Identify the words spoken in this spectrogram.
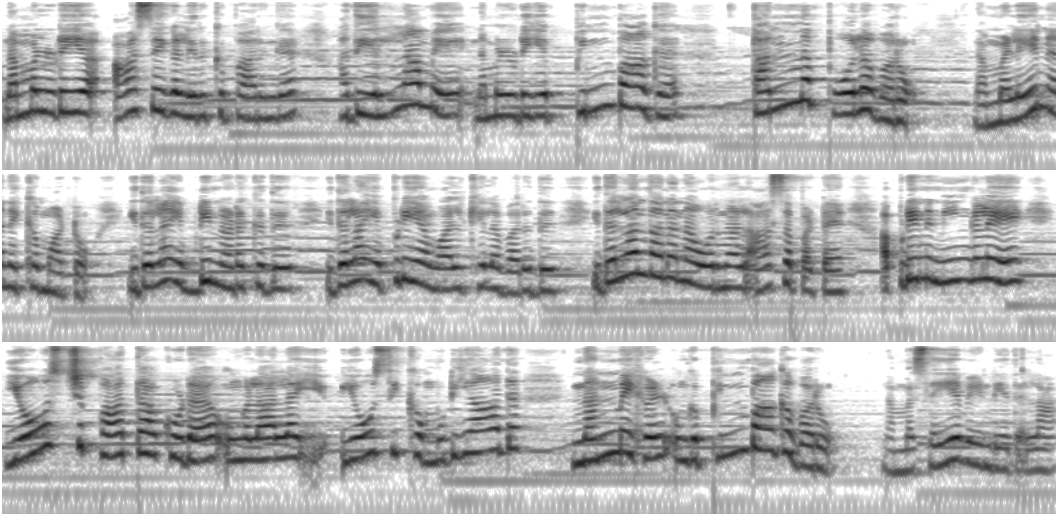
நம்மளுடைய ஆசைகள் இருக்குது பாருங்கள் அது எல்லாமே நம்மளுடைய பின்பாக தன்னை போல வரும். நம்மளே நினைக்க மாட்டோம். இதெல்லாம் எப்படி நடக்குது? இதெல்லாம் எப்படி என் வாழ்க்கையில் வருது? இதெல்லாம் தானே நான் ஒரு நாள் ஆசைப்பட்டேன். அப்படின்னு நீங்களே யோசித்து பார்த்தா கூட உங்களால் யோசிக்க முடியாத நன்மைகள் உங்கள் பின்பாக வரும். நம்ம செய்ய வேண்டியதெல்லாம்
